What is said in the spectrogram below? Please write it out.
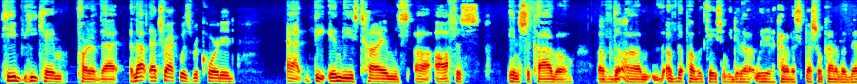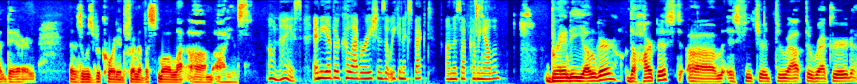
he he came part of that and that that track was recorded at the In These Times uh, office in Chicago of oh, cool. the um of the publication we did a we did a kind of a special kind of event there and, and it was recorded in front of a small um, audience. Oh, nice. Any other collaborations that we can expect on this upcoming album? Brandee Younger, the harpist, um, is featured throughout the record.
